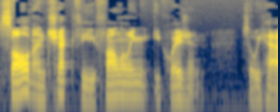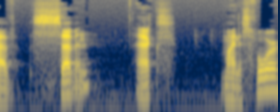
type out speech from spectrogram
Solve and check the following equation. So we have 7x minus 4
